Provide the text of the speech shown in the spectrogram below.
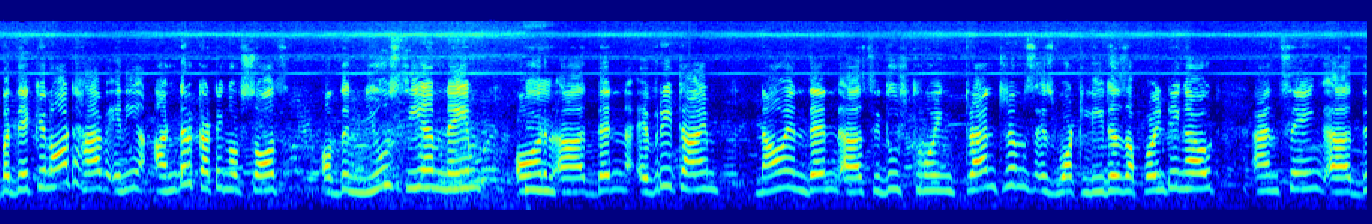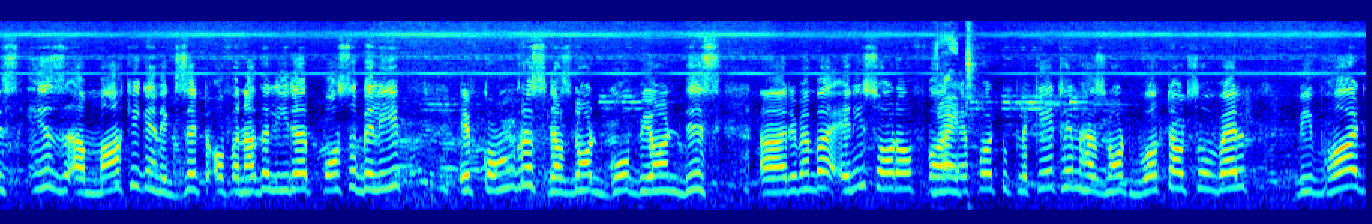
But they cannot have any undercutting of sorts of the new CM name or mm. uh, then every time now and then uh, Sidhu's throwing tantrums is what leaders are pointing out and saying uh, this is marking an exit of another leader possibly if Congress does not go beyond this. Uh, remember any sort of uh, right. effort to placate him has not worked out so well. We've heard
